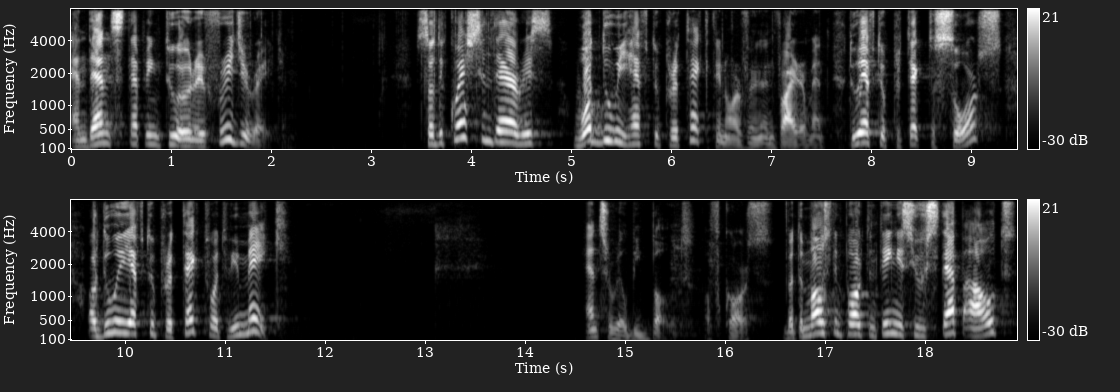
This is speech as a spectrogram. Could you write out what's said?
and then stepping to a refrigerator. So the question there is, what do we have to protect in our environment? Do we have to protect the source, or do we have to protect what we make? Answer will be both, of course. But the most important thing is you step out,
